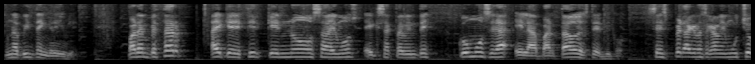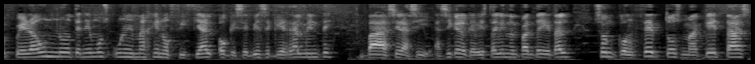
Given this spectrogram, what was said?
una pinta increíble. Para empezar, hay que decir que no sabemos exactamente cómo será el apartado estético. Se espera que no se cambie mucho, pero aún no tenemos una imagen oficial o que se piense que realmente va a ser así. Así que lo que estáis viendo en pantalla y tal son conceptos, maquetas,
